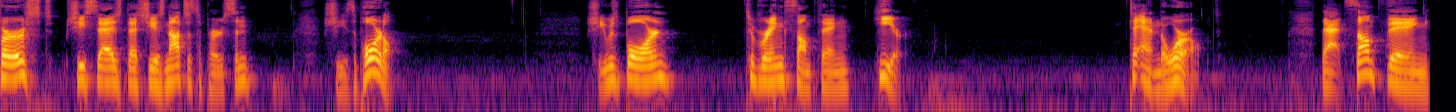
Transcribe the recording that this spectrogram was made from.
First, she says that she is not just a person, she's a portal. She was born to bring something here to end the world. That something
